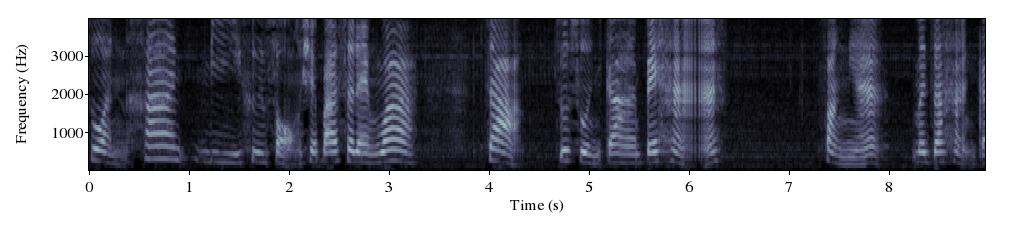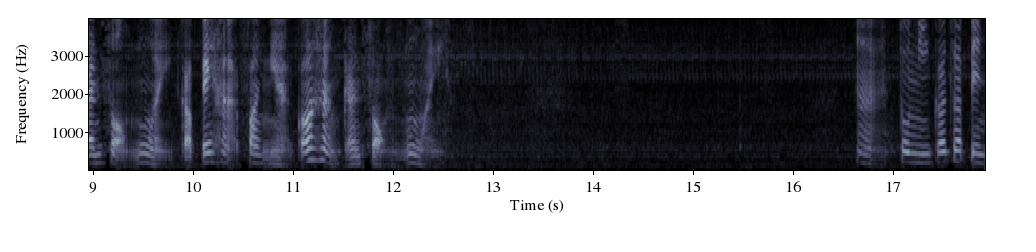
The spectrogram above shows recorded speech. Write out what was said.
ส่วนค่า b คือ 2 ใช่ปะแสดงว่า จากจุดศูนย์กลางไปหา ฝั่งเนี้ยมันจะห่างกันสองหน่วย กลับไปหาฝั่งเนี้ยก็ห่างกันสองหน่วยอ่าตรงนี้ก็จะเป็น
